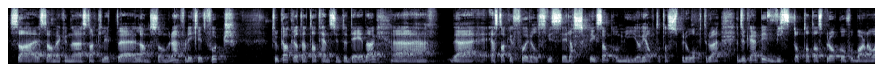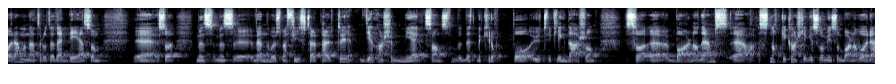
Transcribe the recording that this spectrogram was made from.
sa om jeg kunne snakke litt langsommere, for det gikk litt fort. Tror ikke akkurat jeg har tatt hensyn til det i dag. Eh, jeg snakker forholdsvis raskt og mye, og vi er opptatt av språk, tror jeg. Jeg tror ikke vi er bevisst opptatt av språk overfor barna våre, men jeg tror at det er det som eh, så, mens, mens, eh, vennene våre som er fysioterapeuter, de har kanskje mer sans dette med kropp og utvikling der sånn. Så eh, barna deres snakker kanskje ikke så mye som barna våre,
